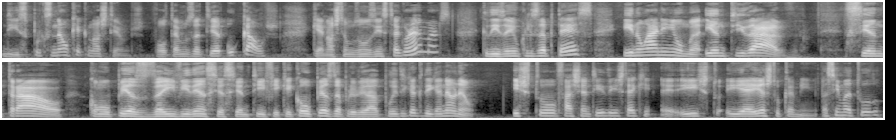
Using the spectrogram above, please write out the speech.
disso, porque senão o que é que nós temos? Voltamos a ter o caos, que é nós temos uns Instagrammers que dizem o que lhes apetece e não há nenhuma entidade central com o peso da evidência científica e com o peso da prioridade política que diga não, não, isto faz sentido isto é, isto, e é este o caminho. Acima de tudo,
